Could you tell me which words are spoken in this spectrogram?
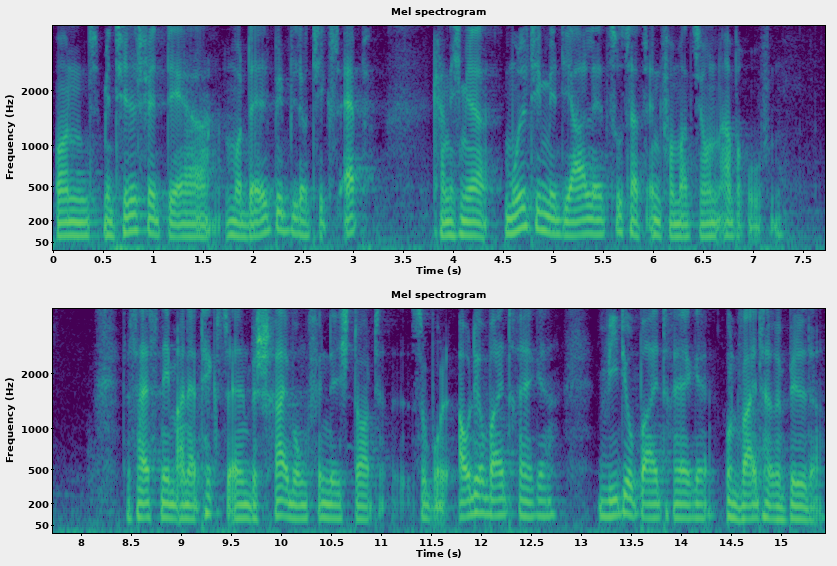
und mit Hilfe der Modellbibliotheks-App kann ich mir multimediale Zusatzinformationen abrufen. Das heißt, neben einer textuellen Beschreibung finde ich dort sowohl Audiobeiträge, Videobeiträge und weitere Bilder.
